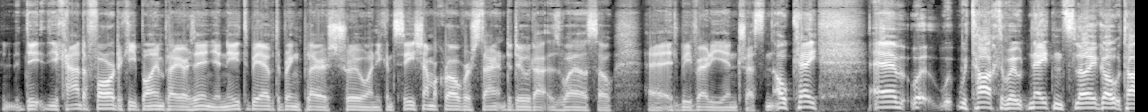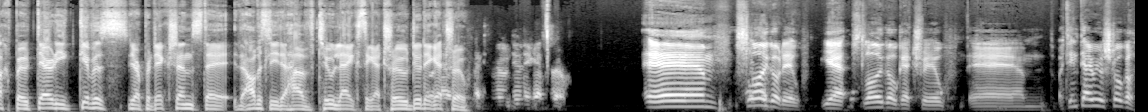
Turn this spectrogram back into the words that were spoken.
You can't afford to keep buying players in. You need to be able to bring players through, and you can see Shamrock Rovers starting to do that as well. So, uh, it'll be very very interesting. Okay, um, we, we, talked about Nathan Sligo. Talk about Derry. Give us your predictions. They obviously they have two legs to get through. Do they get through? Do they get through? Um, Sligo do. Yeah, Sligo get through. Um, I think Derry will struggle.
